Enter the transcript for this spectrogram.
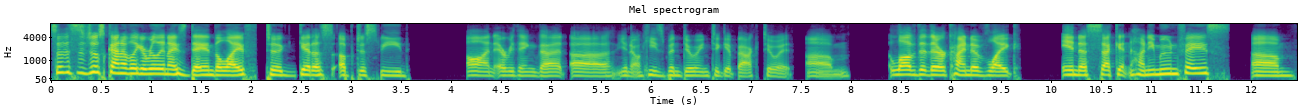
so this is just kind of like a really nice day in the life to get us up to speed on everything that uh you know he's been doing to get back to it. Um, love that they're kind of like in a second honeymoon phase. Um,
